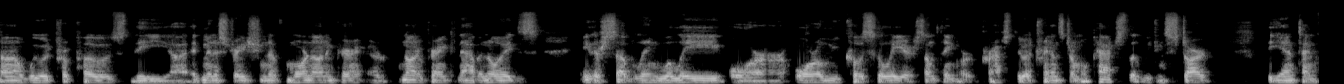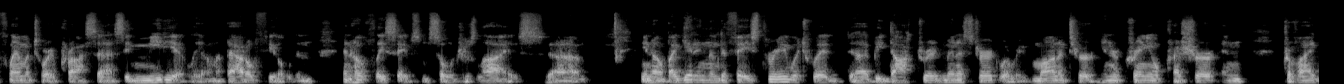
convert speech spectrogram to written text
uh, we would propose the uh, administration of more non-impairing or non-impairing cannabinoids either sublingually or oromucosally or something, or perhaps through a transdermal patch so that we can start the anti-inflammatory process immediately on the battlefield and, and hopefully save some soldiers' lives. Uh, you know, by getting them to phase three, which would uh, be doctor administered, where we monitor intracranial pressure and provide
